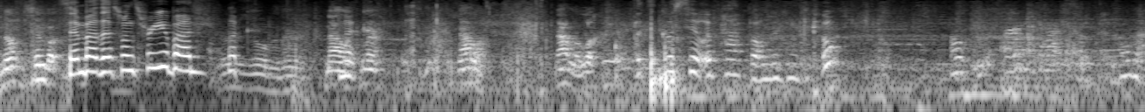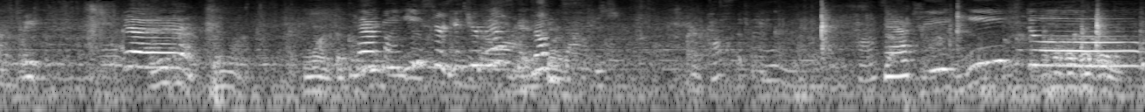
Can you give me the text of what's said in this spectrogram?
No, Simba. Simba, this one's for you, bud. Look, is over there. Nala, Look. come here. Nala. Nala, look. let's go sit with Papa over here. Oh, oh, you already got something. Hold on, wait. Yay! You want the Happy Easter. Get your basket. Don't. Happy Easter.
